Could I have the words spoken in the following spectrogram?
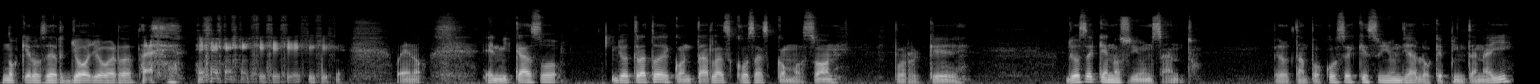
no quiero ser yo, yo, ¿verdad? bueno, en mi caso, yo trato de contar las cosas como son, porque yo sé que no soy un santo, pero tampoco sé que soy un diablo que pintan ahí.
